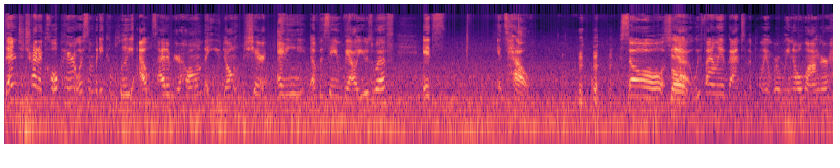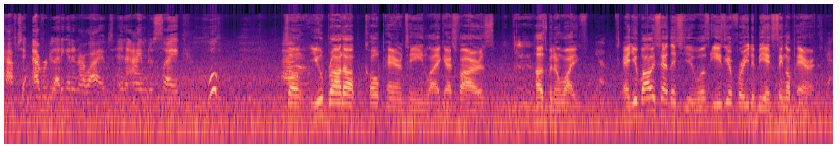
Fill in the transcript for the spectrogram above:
then to try to co-parent with somebody completely outside of your home that you don't share any of the same values with, it's it's hell. so, So- yeah, we finally have gotten to the point where we no longer have to ever do that again in our lives, and I'm just like, whew. So Um, you brought up co-parenting, like as far as husband and wife, Yep. and you've always said this. You it was easier for you to be a single parent. Yes.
